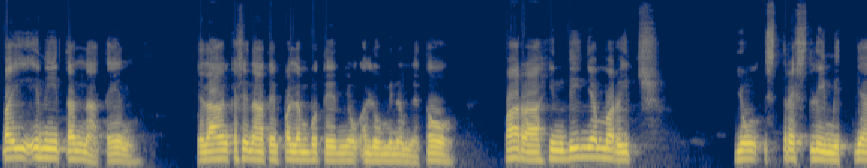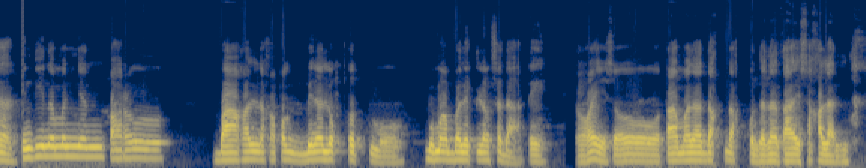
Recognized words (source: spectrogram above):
paiinitan natin. Kailangan kasi natin palambutin yung aluminum nito para hindi niya ma-reach yung stress limit niya. Hindi naman yan parang bakal na kapag binaluktot mo, bumabalik lang sa dati. Okay, so tama na dakdak. Punta na tayo sa kalan.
